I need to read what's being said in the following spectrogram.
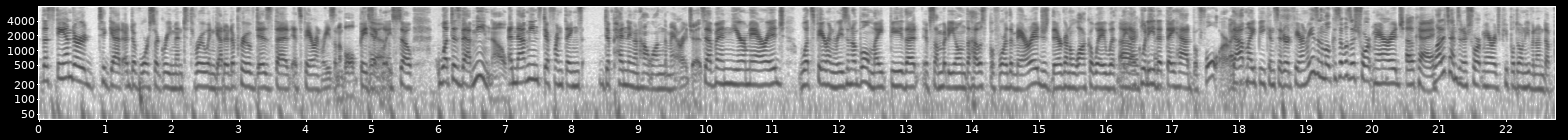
The standard to get a divorce agreement through and get it approved is that it's fair and reasonable, basically. So, what does that mean though? And that means different things depending on how long the marriage is. Seven year marriage, what's fair and reasonable might be that if somebody owned the house before the marriage, they're going to walk away with the Oh, equity that they had before. That might be considered fair and reasonable because it was a short marriage. Okay. A lot of times in a short marriage, people don't even end up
